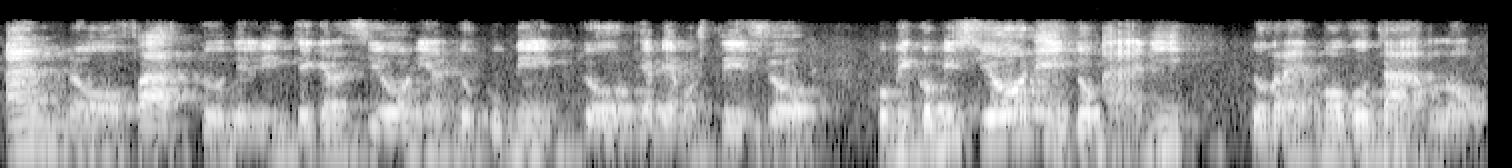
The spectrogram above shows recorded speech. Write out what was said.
hanno fatto delle integrazioni al documento che abbiamo steso come commissione e domani dovremmo votarlo.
